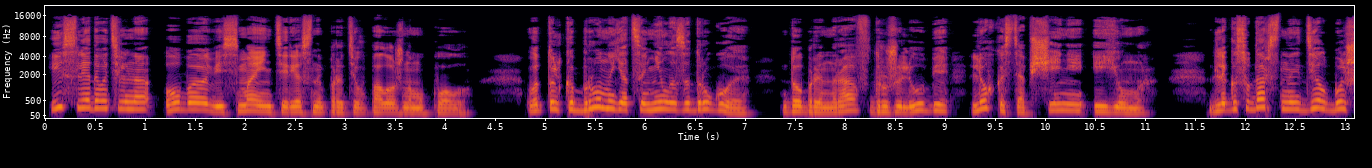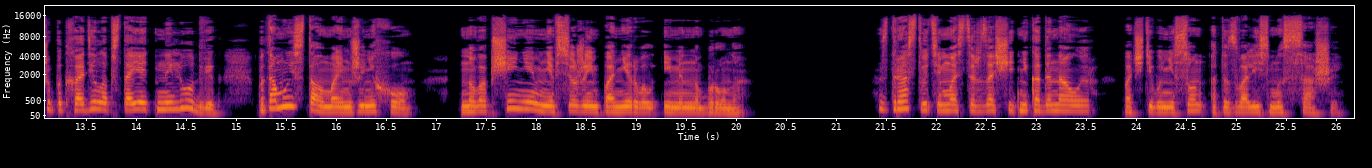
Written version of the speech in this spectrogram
И, следовательно, оба весьма интересны противоположному полу. Вот только Бруно я ценила за другое Добрый нрав, дружелюбие, легкость общения и юмор. Для государственных дел больше подходил обстоятельный Людвиг, потому и стал моим женихом. Но в общении мне все же импонировал именно Бруно. «Здравствуйте, мастер-защитник Аденауэр», — почти в унисон отозвались мы с Сашей.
